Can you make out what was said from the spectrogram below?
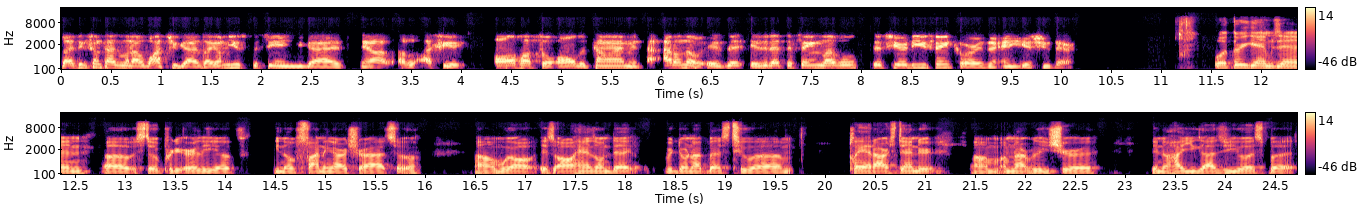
but I think sometimes when I watch you guys, like I'm used to seeing you guys, you know, I, I see all hustle all the time. And I don't know, is it is it at the same level this year, do you think, or is there any issue there? Well, three games in, uh, it's still pretty early of, you know, finding our stride. So um, we all it's all hands on deck. We're doing our best to um, play at our standard. Um, I'm not really sure, you know, how you guys view us, but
